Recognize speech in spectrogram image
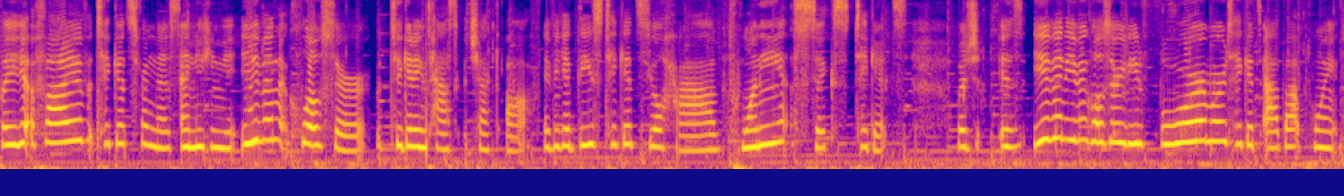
But you get five tickets from this, and you can get even closer to getting task checked off. If you get these tickets, you'll have 26 tickets which is even even closer. You need four more tickets at that point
